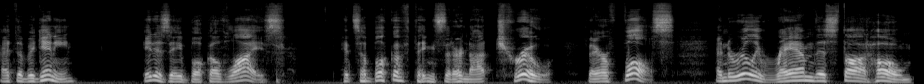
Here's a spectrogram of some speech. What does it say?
at the beginning, it is a book of lies. It's a book of things that are not true, they are false. And to really ram this thought home,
